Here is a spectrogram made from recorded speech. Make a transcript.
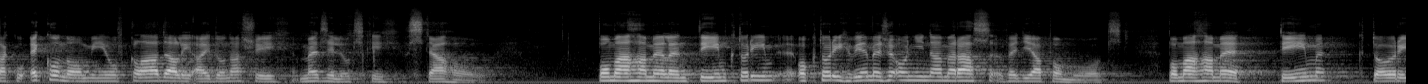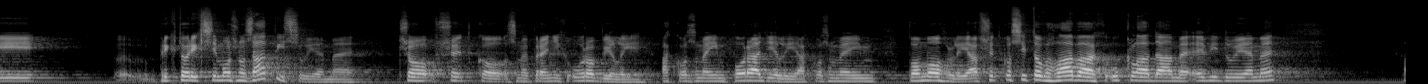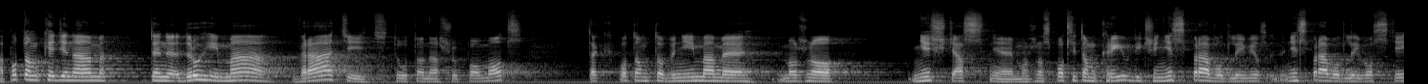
takú ekonómiu vkládali aj do našich medziľudských vzťahov. Pomáhame len tým, ktorým, o ktorých vieme, že oni nám raz vedia pomôcť. Pomáhame tým, ktorí, pri ktorých si možno zapisujeme, čo všetko sme pre nich urobili, ako sme im poradili, ako sme im pomohli. A všetko si to v hlavách ukladáme, evidujeme. A potom, keď nám ten druhý má vrátiť túto našu pomoc, tak potom to vnímame možno nešťastne, možno s pocitom krivdy či nespravodlivosti,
